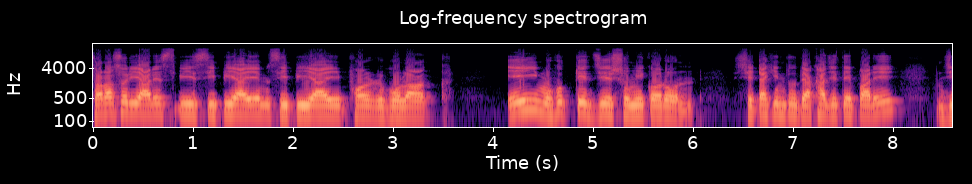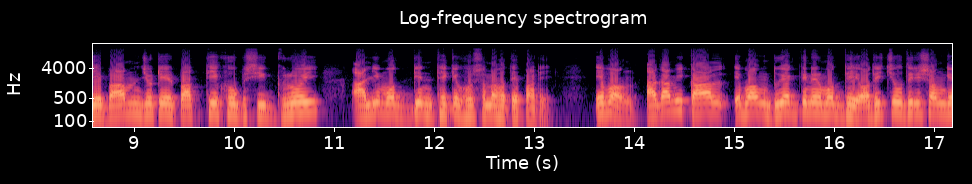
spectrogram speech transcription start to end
সরাসরি আরএসপি, সিপিআইএম, সিপিআই, ফর বোলাক এই মুহূর্তের যে সমীকরণ, সেটা কিন্তু দেখা যেতে পারে যে বাম জোটের প্রার্থী খুব শীঘ্রই আলিমুদ্দিন থেকে ঘোষণা হতে পারে এবং আগামীকাল এবং দু একদিনের মধ্যে অধীর চৌধুরীর সঙ্গে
